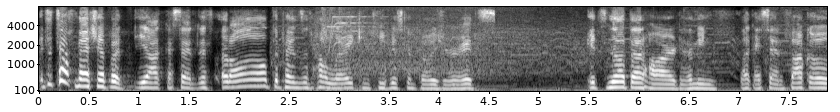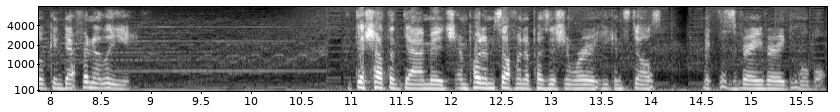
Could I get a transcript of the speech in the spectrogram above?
it's a tough matchup, but yeah, like I said, it all depends on how Larry can keep his composure. It's it's not that hard. I mean, like I said, Falco can definitely dish out the damage and put himself in a position where he can still make this very, very doable.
